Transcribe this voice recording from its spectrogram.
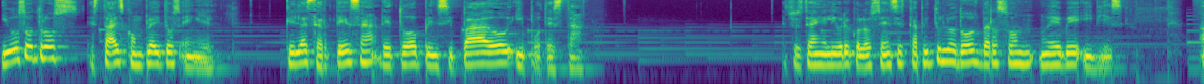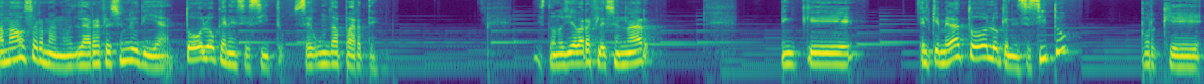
y vosotros estáis completos en Él, que es la certeza de todo principado y potestad. Esto está en el libro de Colosenses capítulo 2, versos 9 y 10. Amados hermanos, la reflexión de hoy día, todo lo que necesito, segunda parte. Esto nos lleva a reflexionar en que el que me da todo lo que necesito, porque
